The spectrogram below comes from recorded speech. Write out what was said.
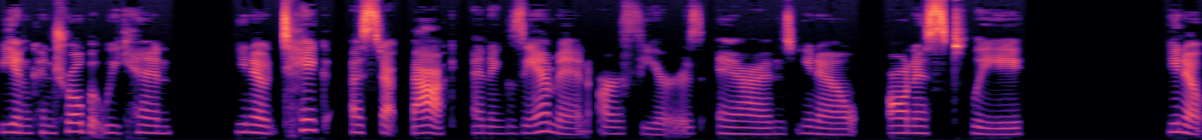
be in control, but we can, you know, take a step back and examine our fears and, you know, honestly, you know,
